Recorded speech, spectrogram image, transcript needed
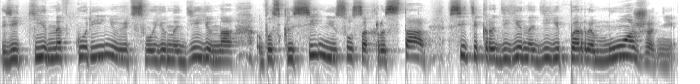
які не вкорінюють свою надію на Воскресіння Ісуса Христа, всі ті крадії надії переможені.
